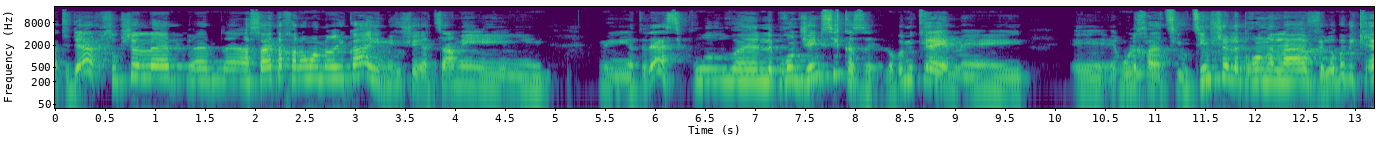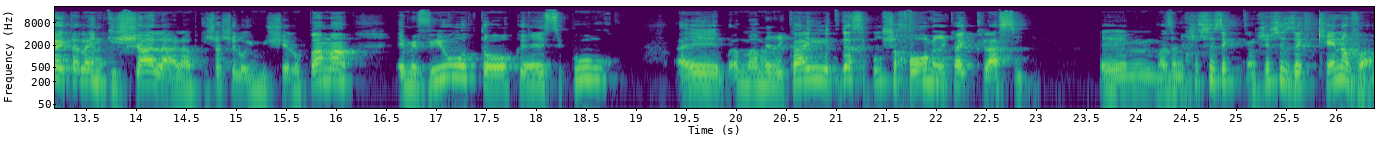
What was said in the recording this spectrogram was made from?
אתה יודע סוג של אה, אה, עשה את החלום האמריקאי מישהו שיצא מ... מ... אתה יודע סיפור לברון ג'יימסי כזה לא במקרה הם הראו לך ציוצים של לברון עליו ולא במקרה הייתה להם גישה לפגישה שלו עם מישל אובמה הם הביאו אותו כסיפור אה, אמריקאי, אתה יודע, סיפור שחור אמריקאי קלאסי. אמ, אז אני חושב שזה, אני חושב שזה כן עבר.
